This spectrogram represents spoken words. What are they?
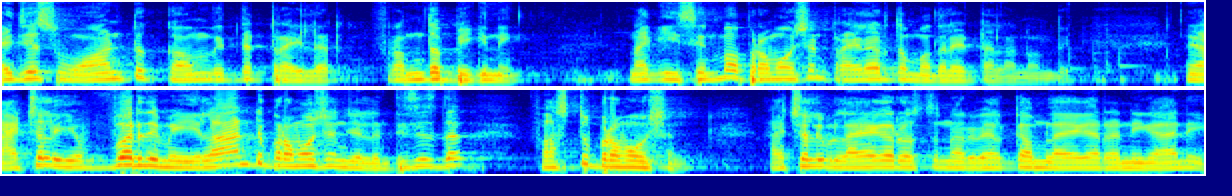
I just want to come with the trailer from the beginning నాకు ఈ సినిమా ప్రమోషన్ ట్రైలర్తో మొదలెట్టాలని ఉంది. నేను యాక్చువల్లీ ఎవరిది మేము ఎలాంటి ప్రమోషన్ చేయలేదు. This is the first promotion actually Laya garu వస్తున్నారు. వెల్కమ్ లయ గారు అని కానీ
